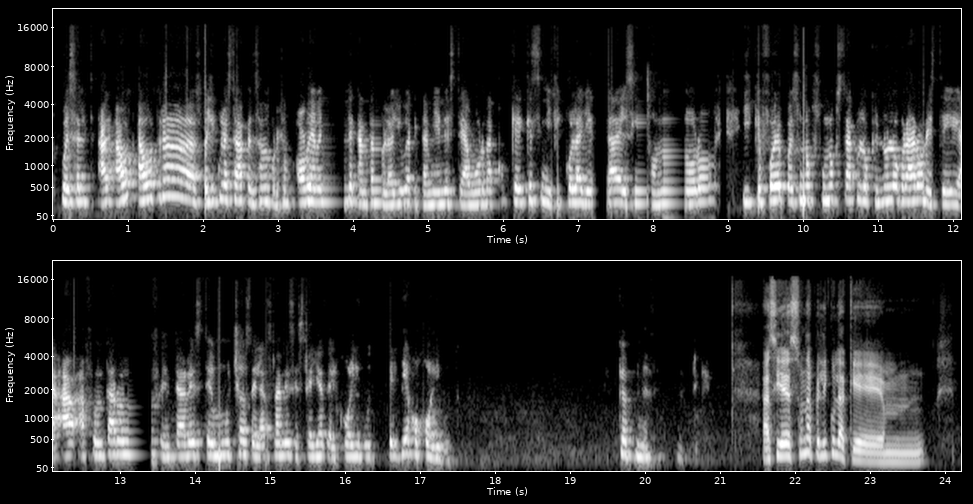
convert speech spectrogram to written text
pues a, otras películas estaba pensando, por ejemplo, obviamente Cantando la lluvia, que también este, aborda qué, qué significó la llegada del cine sonoro y que fue pues un, un obstáculo que no lograron este, afrontar o enfrentar este, muchas de las grandes estrellas del Hollywood, del viejo Hollywood. ¿Qué opinas? Así es, una película que mm,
